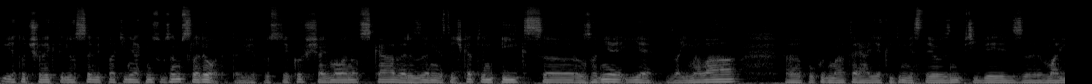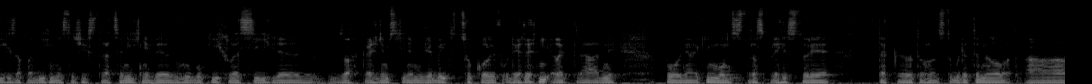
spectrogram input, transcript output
je to člověk, který se vyplatí nějakým způsobem sledovat. Takže prostě jako Šajmalanovská verze městečka Twin Peaks eh, rozhodně je zajímavá. Eh, pokud máte rádi jaký ty mysteriózní příběhy z malých zapadlých městeček ztracených někde v hlubokých lesích, kde za každým stínem může být cokoliv od jaderné elektrárny po nějaký monstra z prehistorie, tak tohle to budete milovat. A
